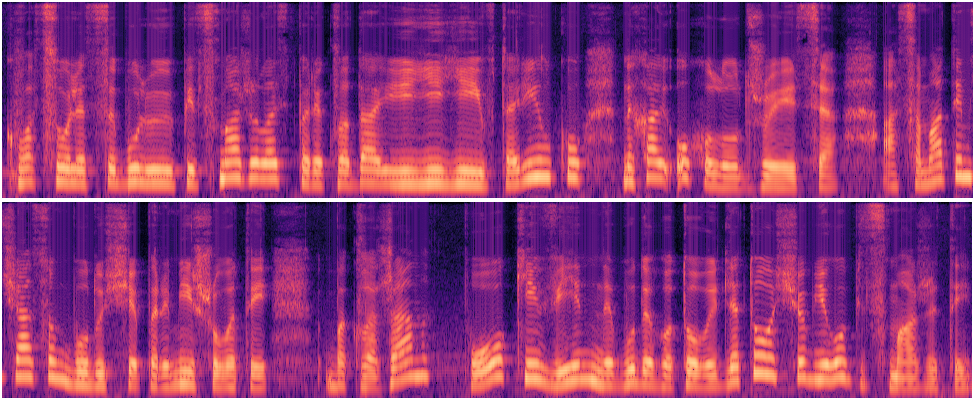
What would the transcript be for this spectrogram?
Квасоля з цибулею підсмажилась, перекладаю її в тарілку, нехай охолоджується, а сама тим часом буду ще перемішувати баклажан поки він не буде готовий для того, щоб його підсмажити.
